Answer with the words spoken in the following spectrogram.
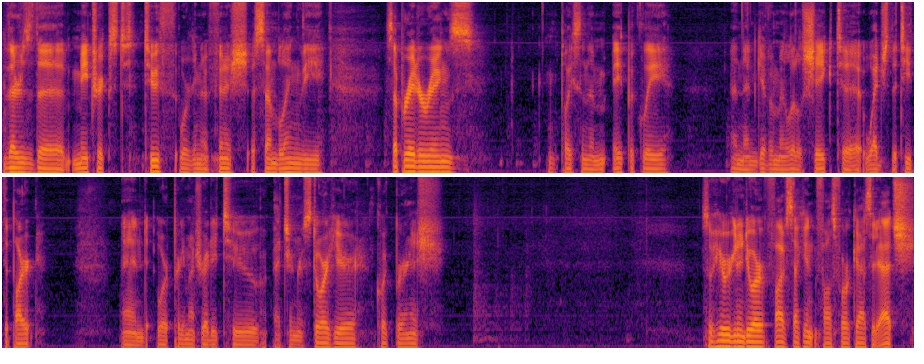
There's the matrixed tooth. We're going to finish assembling the separator rings placing them apically and then give them a little shake to wedge the teeth apart. And we're pretty much ready to etch and restore here. Quick burnish. So here we're going to do our five second phosphoric acid etch.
